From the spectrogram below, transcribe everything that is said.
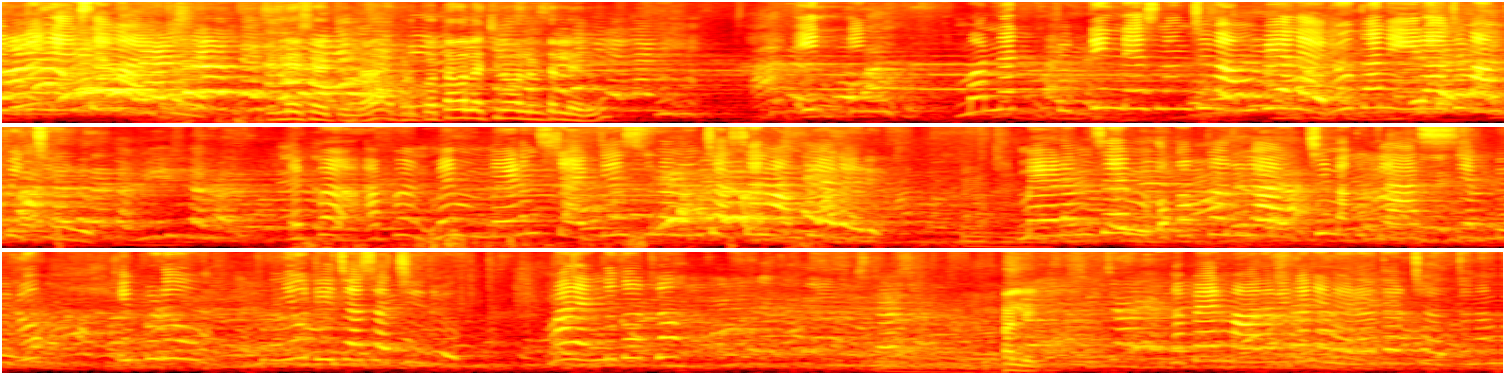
ఫిఫ్టీన్ డేస్ అవుతుంది? ఇప్పుడు కొత్త వాళ్ళు వచ్చిన వాళ్ళు మొన్న ఫిఫ్టీన్ డేస్ నుంచి ఒక్కొక్కరుగా వచ్చి మాకు క్లాస్ చెప్పారు ఇప్పుడు న్యూ టీచర్స్ వచ్చిర్రు. మరి ఎందుకు అట్లా? నా పేరు మాలవిక నేను ఏడో తరగతి చదువుతున్నాను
